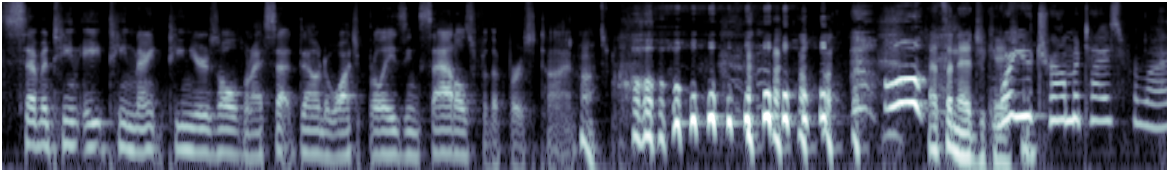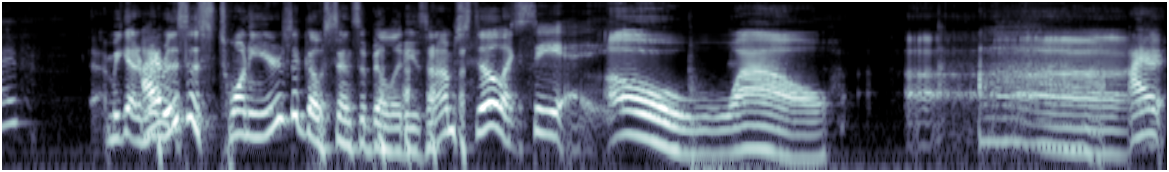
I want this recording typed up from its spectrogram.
17, 18, 19 years old when I sat down to watch Blazing Saddles for the first time. Oh. That's an education. were you traumatized for life? I mean, you gotta remember, this is 20 years ago sensibilities, and I'm still like, See, Oh wow. Uh, I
